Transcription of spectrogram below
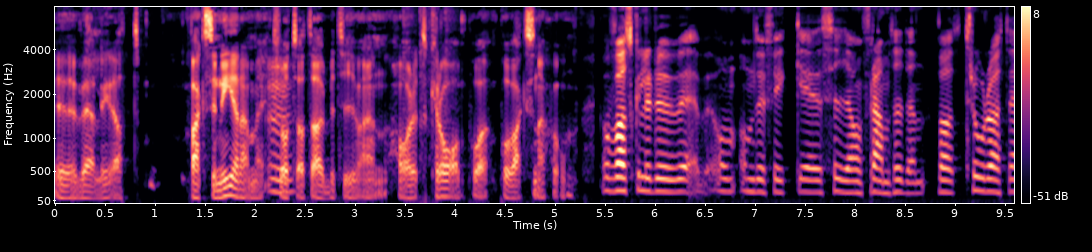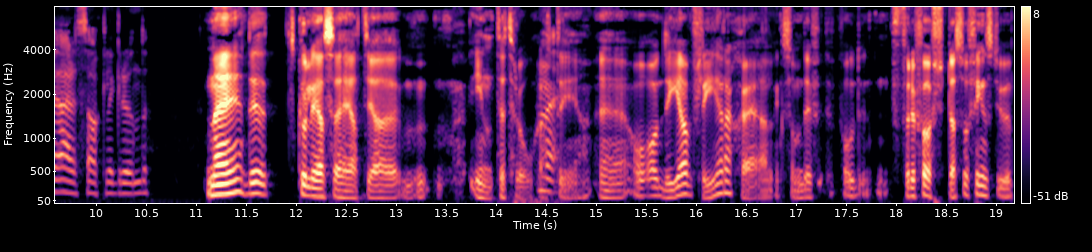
eh, väljer att vaccinera mig mm. trots att arbetsgivaren har ett krav på, på vaccination. Och vad skulle du, om, om du fick eh, säga om framtiden, vad tror du att det är saklig grund? Nej, det skulle jag säga att jag inte tror Nej. att det är. Eh, och det är av flera skäl. Liksom. För det första så finns det ju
